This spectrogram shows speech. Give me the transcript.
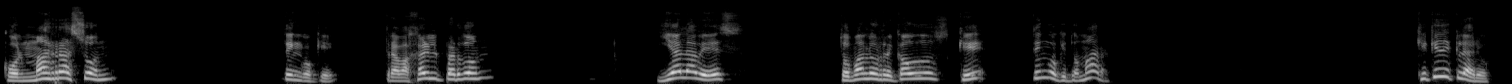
con más razón, tengo que trabajar el perdón y a la vez tomar los recaudos que tengo que tomar. que quede claro,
